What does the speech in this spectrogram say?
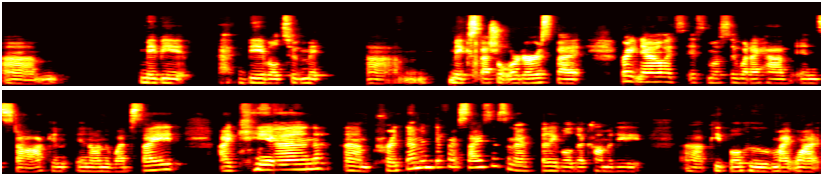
um, maybe be able to make um, make special orders. But right now, it's it's mostly what I have in stock and, and on the website. I can um, print them in different sizes, and I've been able to accommodate uh, people who might want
